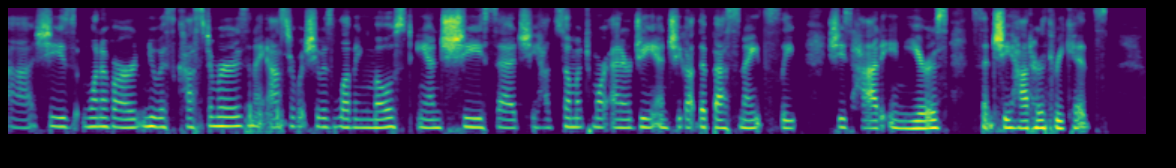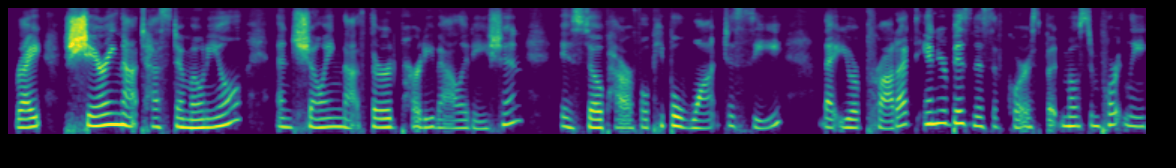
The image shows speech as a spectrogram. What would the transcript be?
uh, she's one of our newest customers. And I asked her what she was loving most, and she said she had so much more energy and she got the best night's sleep she's had in years since she had her three kids. Right? Sharing that testimonial and showing that third party validation is so powerful. People want to see that your product and your business, of course, but most importantly,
